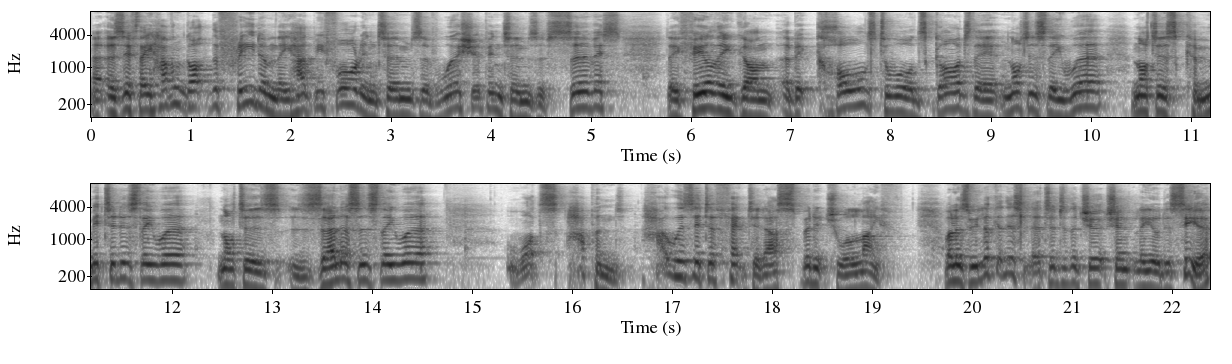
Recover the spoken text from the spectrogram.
uh, as if they haven't got the freedom they had before in terms of worship, in terms of service. They feel they've gone a bit cold towards God. They're not as they were, not as committed as they were, not as zealous as they were. What's happened? How has it affected our spiritual life? Well, as we look at this letter to the church in Laodicea,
